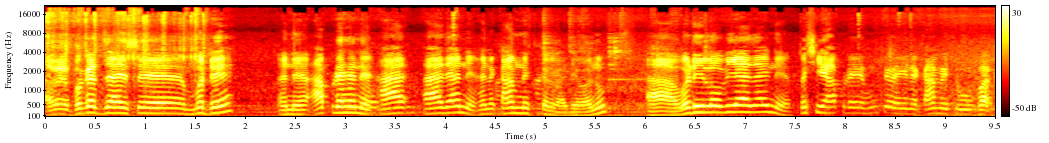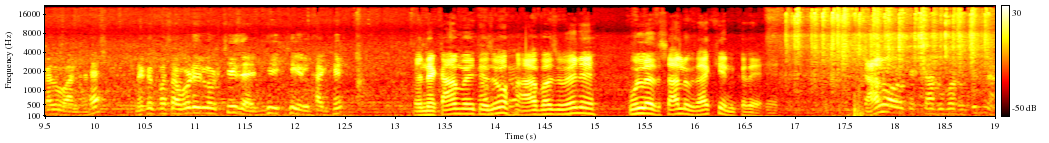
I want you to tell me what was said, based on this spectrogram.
હવે ભગત જાય છે મઢે. અને આપણે છે ને આ આ રહ્યા ને અને કામ નથી કરવા દેવાનું. આ વડીલો વ્યા જાય ને પછી આપણે શું કહેવાય એને કામે તું ઊભા કરવાના હે. નકર પાછા વડીલો ખી જાય બી ખી લાગે. અને કામ હોય તો જો આ બાજુ હે ને કુલર ચાલુ રાખીને કરે છે ચાલો હવે કંઈક કાઢું બાજુ કીધું ને?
